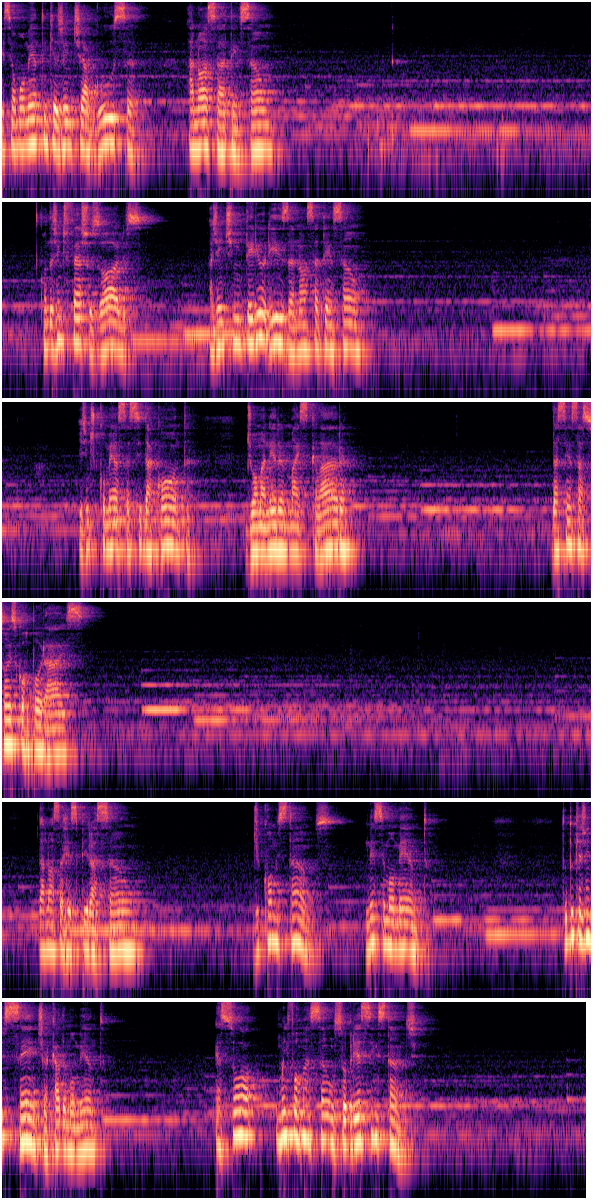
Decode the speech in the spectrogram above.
Esse é o momento em que a gente aguça a nossa atenção. Quando a gente fecha os olhos, a gente interioriza a nossa atenção. E a gente começa a se dar conta de uma maneira mais clara das sensações corporais. Da nossa respiração, de como estamos nesse momento. Tudo que a gente sente a cada momento é só uma informação sobre esse instante.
